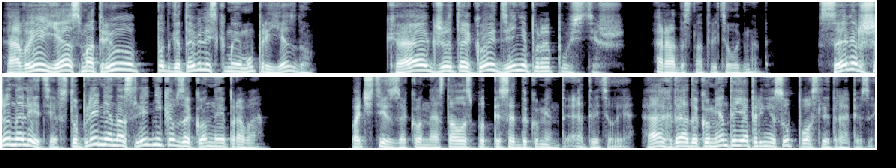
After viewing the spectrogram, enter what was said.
«А вы, я смотрю, подготовились к моему приезду». «Как же такой день и пропустишь?» — радостно ответил Игнат. «Совершеннолетие, вступление наследника в законные права». «Почти законные, осталось подписать документы», — ответил я. «Ах да, документы я принесу после трапезы.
